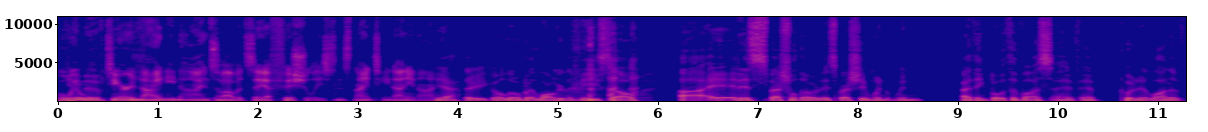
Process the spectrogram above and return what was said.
Well, you we know- moved here in '99, so I would say officially since 1999. Yeah, there you go. A little bit longer than me. So uh, it is special though, especially when when I think both of us have, have put a lot of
